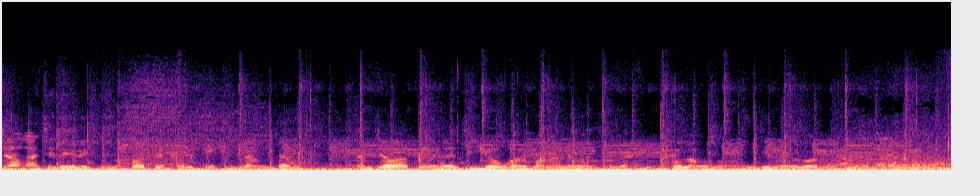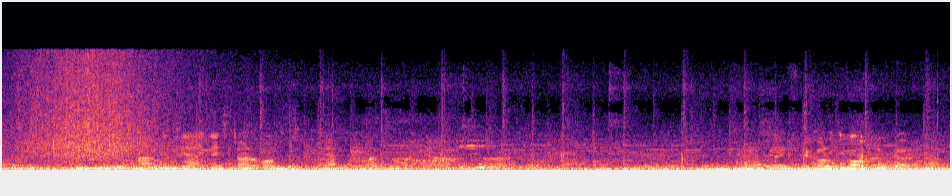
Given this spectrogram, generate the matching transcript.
जग्गा चाहिँ धेरै किन्नु पर्दैन यति किन्दा हुन्छ अनि जग्गा किनेर चाहिँ यो घर बनाउने मान्छेलाई बोलाउनु इन्जिनियर गर्नुको लागि हामी चाहिँ अहिले स्टार बक्स क्याफेमा छौँ होइन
